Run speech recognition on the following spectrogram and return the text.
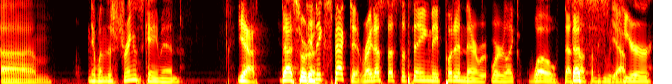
Um Yeah, when the strings came in, Yeah, that sort of didn't of. expect it, right? That's that's the thing they put in there where, where like, whoa, that's, not something you would yeah. hear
